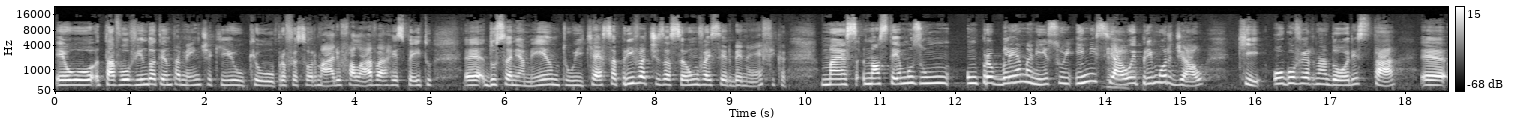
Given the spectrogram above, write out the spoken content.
Eu estava ouvindo atentamente aqui o que o professor Mário falava a respeito eh, do saneamento e que essa privatização vai ser benéfica, mas nós temos um, um problema nisso inicial uhum. e primordial que o governador está é,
